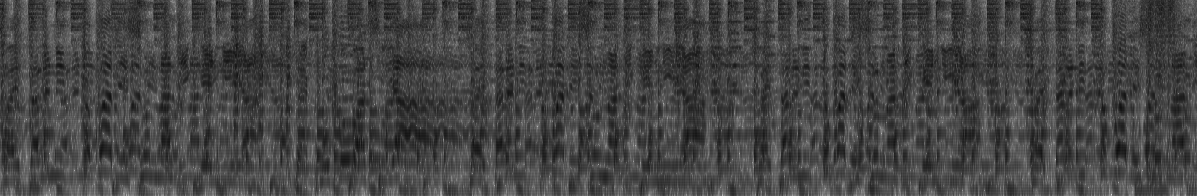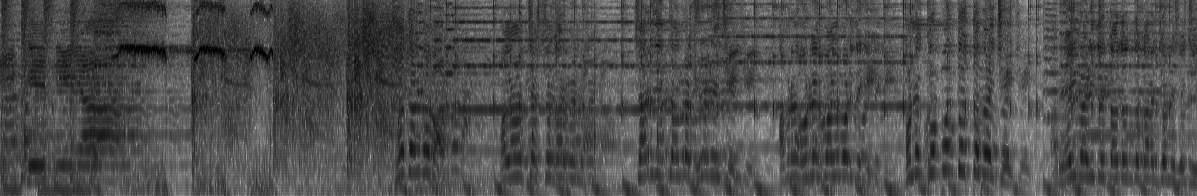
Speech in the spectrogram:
শয়তান নৃত্য করে সোনালীকে নিয়া দেখো গো শয়তান নৃত্য করে সোনালীকে নিয়া শয়তান নৃত্য করে সোনালীকে নিয়া শয়তান নৃত্য করে সোনালীকে নিয়া। সাধারণ বাবা পালানোর চেষ্টা করবেন না। চারিদিকে আমরা ঘিরে নিয়েছি। আমরা অনেক মালবাড়ি থেকে অনেক গোপন তথ্য পেয়েছি। আর এই বাড়িতে তদন্ত করার জন্য এসেছি।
